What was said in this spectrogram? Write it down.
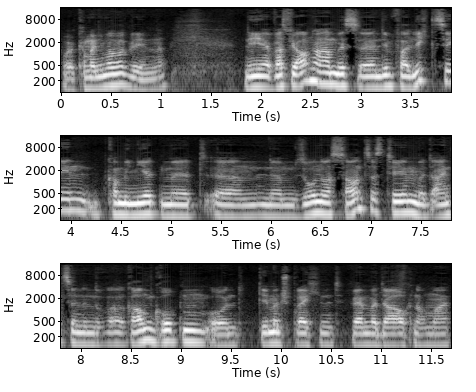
Boah, kann man nicht mal erwähnen, ne? Nee, was wir auch noch haben, ist äh, in dem Fall Lichtszenen kombiniert mit ähm, einem Sonos Soundsystem mit einzelnen Ra Raumgruppen und dementsprechend werden wir da auch nochmal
